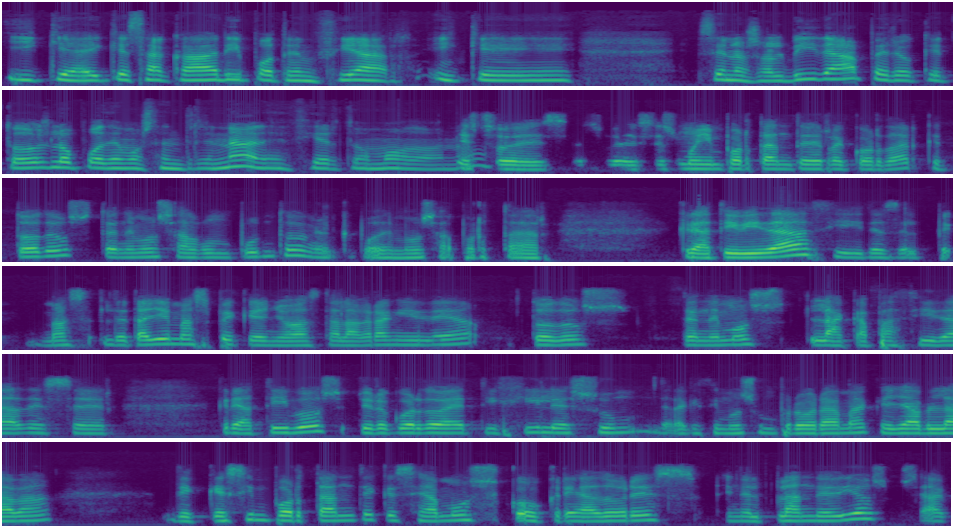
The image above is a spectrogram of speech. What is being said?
y que hay que sacar y potenciar y que se nos olvida, pero que todos lo podemos entrenar en cierto modo. ¿no? Eso es, eso es. Es muy importante recordar que todos tenemos algún punto en el que podemos aportar creatividad y desde el, más, detalle más pequeño hasta la gran idea, todos tenemos la capacidad de ser creativos. Yo recuerdo a Eti Gilesum, de la que hicimos un programa, que ella hablaba de que es importante que seamos co-creadores en el plan de Dios. O sea,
